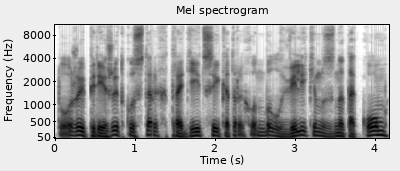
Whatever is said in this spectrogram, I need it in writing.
тоже пережитку старых традиций, которых он был великим знатоком,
